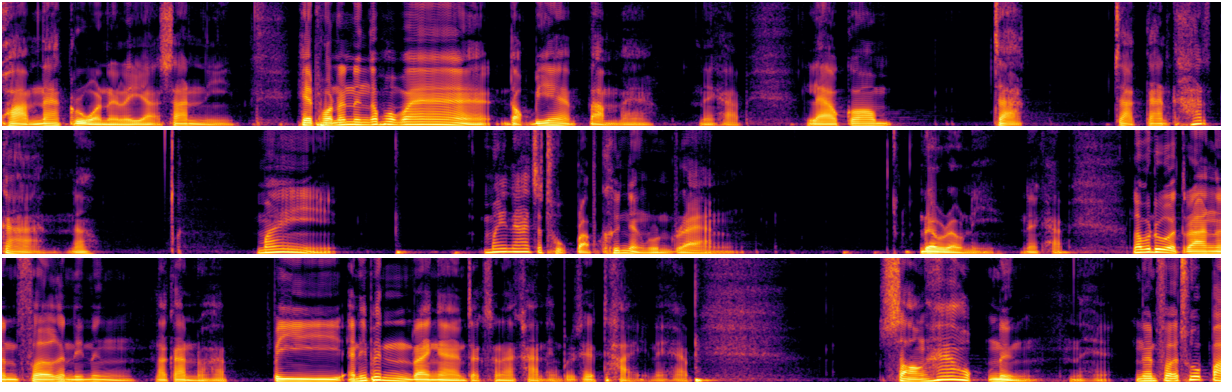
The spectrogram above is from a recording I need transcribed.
ความน่ากลัวในระยะสั้นนี้ เหตุผลนั้นหนึ่งก็เพราะว่าดอกเบี้ยต่ำมากนะครับ แล้วก็จากจากการคาดการณ์นะ ไม่ไม่น่าจะถูกปรับขึ้นอย่างรุนแรงเร็วๆนี้นะครับเรามาดูอัตราเงินเฟอ้อกันนิดนึงแล้วกันนะครับ ปีอันนี้เป็นรายงานจากธนาคารแห่งประเทศไทยนะครับ2561นะฮะเงินเฟอ้อทั่วไป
